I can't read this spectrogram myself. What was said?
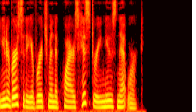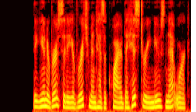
University of Richmond acquires History News Network. The University of Richmond has acquired the History News Network,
